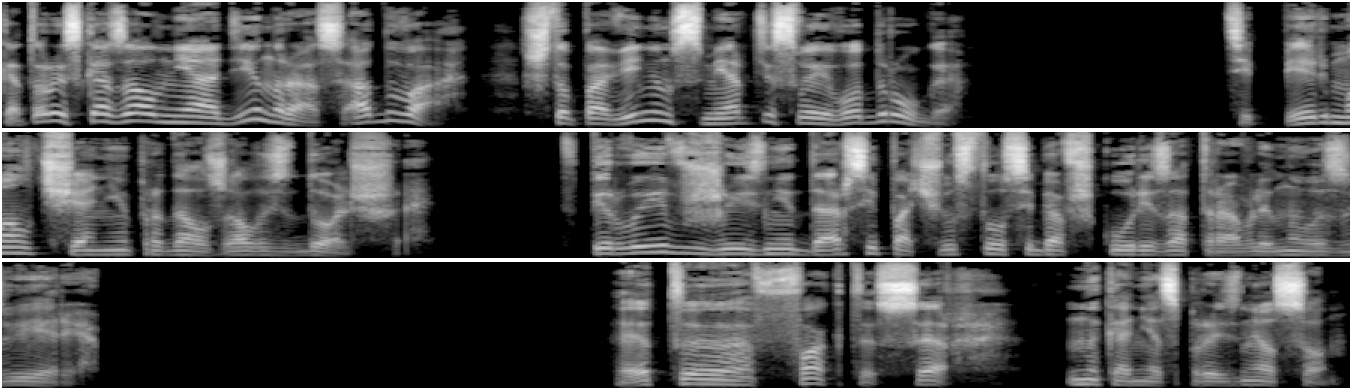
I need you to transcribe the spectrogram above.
который сказал не один раз, а два, что повинен в смерти своего друга. Теперь молчание продолжалось дольше. Впервые в жизни Дарси почувствовал себя в шкуре затравленного зверя. «Это факты, сэр», — наконец произнес он.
